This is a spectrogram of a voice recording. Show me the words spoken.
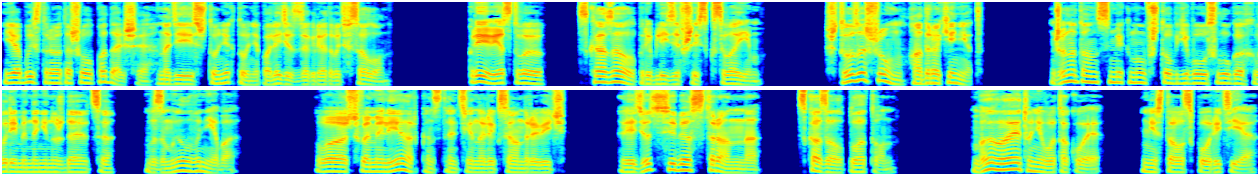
Я быстро отошел подальше, надеясь, что никто не полезет заглядывать в салон. «Приветствую», сказал, приблизившись к своим. «Что за шум, а драки нет?» Джонатан, смекнув, что в его услугах временно не нуждаются, взмыл в небо. «Ваш фамильяр, Константин Александрович, ведет себя странно», — сказал Платон. «Бывает у него такое», — не стал спорить я.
